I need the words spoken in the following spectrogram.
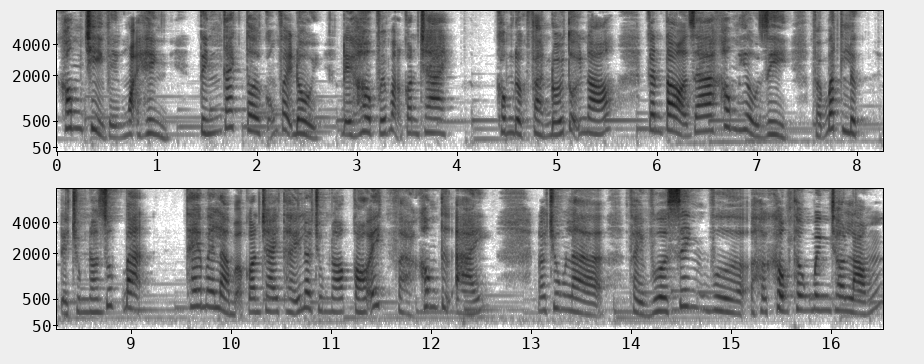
không chỉ về ngoại hình, tính cách tôi cũng phải đổi để hợp với bọn con trai. Không được phản đối tụi nó, cần tỏ ra không hiểu gì và bất lực để chúng nó giúp bạn. Thế mới làm bọn con trai thấy là chúng nó có ích và không tự ái. Nói chung là phải vừa xinh vừa không thông minh cho lắm.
